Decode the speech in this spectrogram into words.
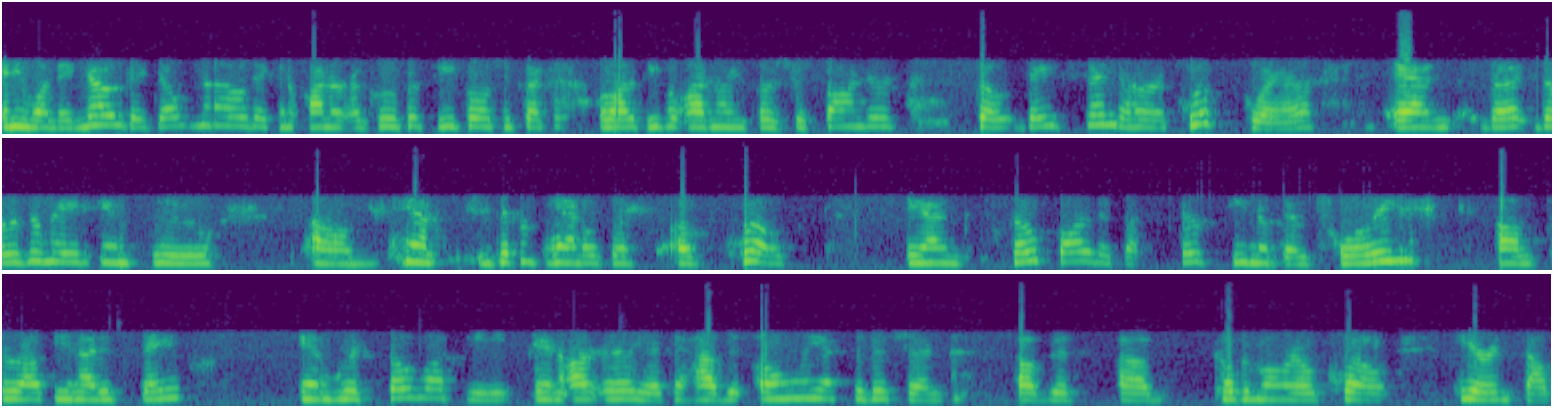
anyone they know, they don't know. They can honor a group of people. She's got a lot of people honoring first responders. So they send her a quilt square, and the, those are made into um, pan, different panels of, of quilts. And so far, they've got 13 of them touring um, throughout the United States. And we're so lucky in our area to have the only exhibition of this uh, Memorial quilt here in South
